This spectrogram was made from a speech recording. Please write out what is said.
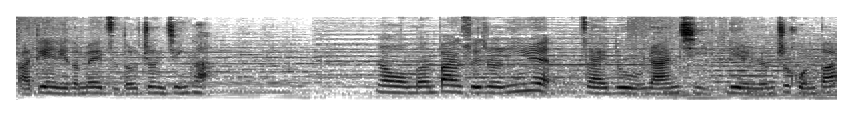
把店里的妹子都震惊了。让我们伴随着音乐，再度燃起猎人之魂吧！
